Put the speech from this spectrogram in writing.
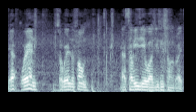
yeah, we're in. So we're in the phone. That's how easy it was using Cellebrite.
